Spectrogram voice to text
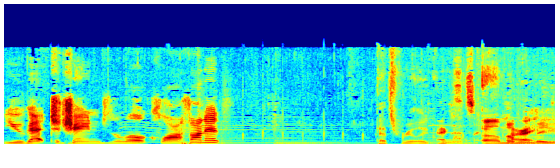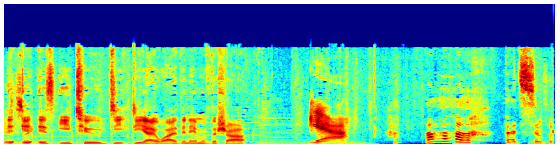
you get to change the little cloth on it. That's really cool. Excellent. Um, All right. i- is E2 D- DIY the name of the shop? Yeah. ah, that's so good.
